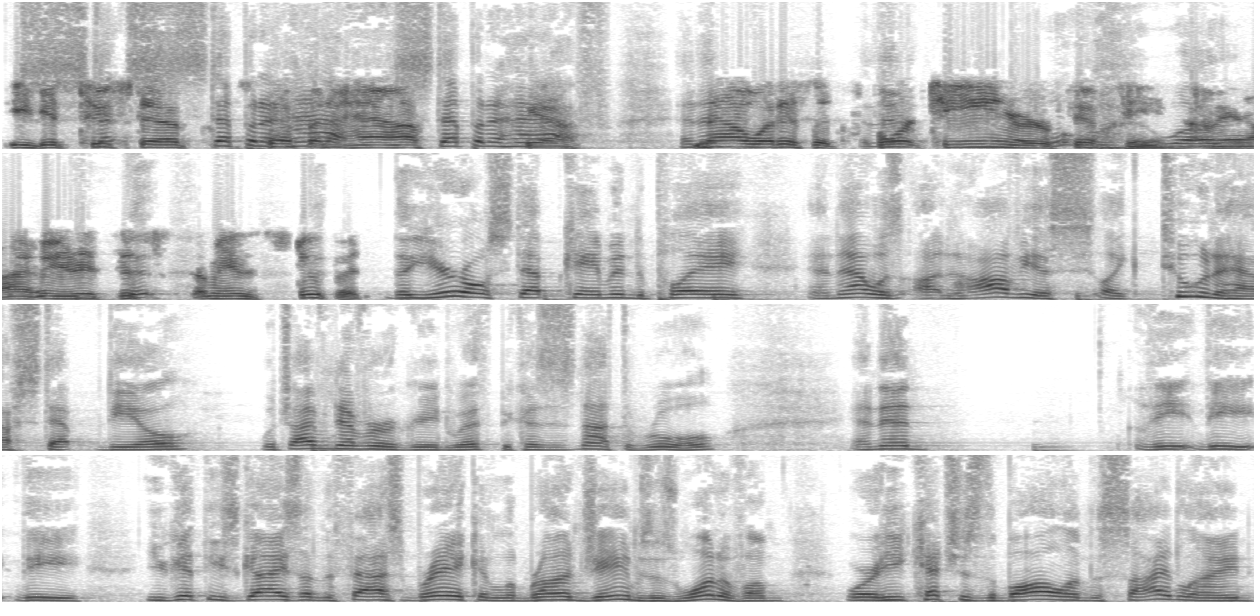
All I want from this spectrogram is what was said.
You get two step- steps, step and a half, step and a half. Yeah. And then- now what is it? and then- Fourteen or fifteen? well, I mean, I mean, it's just. I mean, it's stupid. the Euro step came into play, and that was an obvious like two and a half step deal, which I've never agreed with because it's not the rule. And then the the the you get these guys on the fast break, and LeBron James is one of them, where he catches the ball on the sideline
